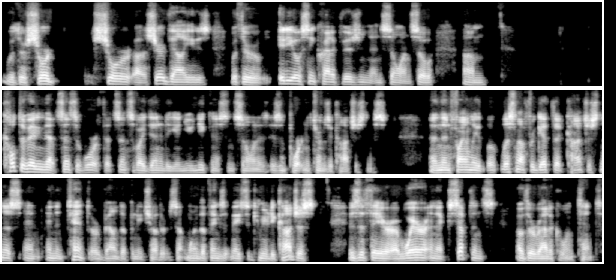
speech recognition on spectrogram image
with their short, short uh, shared values, with their idiosyncratic vision, and so on. So, um, cultivating that sense of worth, that sense of identity and uniqueness, and so on is, is important in terms of consciousness. And then finally, let's not forget that consciousness and, and intent are bound up in each other. So one of the things that makes the community conscious is that they are aware and acceptance of their radical intent.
